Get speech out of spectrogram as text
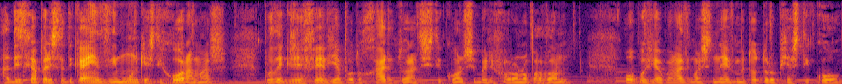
Αντίστοιχα περιστατικά ενδημούν και στη χώρα μας, που δεν ξεφεύγει από το χάρτη των ρατσιστικών συμπεριφορών οπαδών, όπως για παράδειγμα συνέβη με τον τροπιαστικό,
